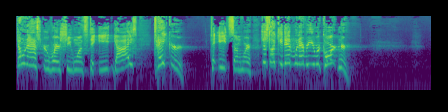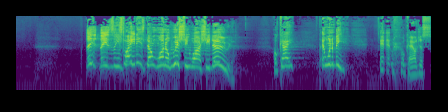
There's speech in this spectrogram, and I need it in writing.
Don't ask her where she wants to eat, guys. Take her to eat somewhere, just like you did whenever you were courting her. These, these, these ladies don't want a wishy washy dude. Okay? They want to be. Eh, eh, okay, I'll just,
